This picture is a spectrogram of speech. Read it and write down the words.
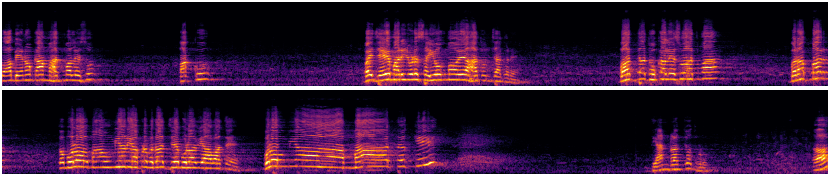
તો આ બેનો કામ હાથમાં લેશો? પાક્કું? ભાઈ, જે મારી જોડે સહયોગમાં હોય હાથ ઊંચા કરે. બધા ધોકા લેશો હાથમાં? બરાબર? તો બોલો, મા ઉમિયાની આપણે બધા જે બોલાવી આ વાતે. બોલો, ઉમિયા, માત કી ધ્યાન રાખજો થોડું હા?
